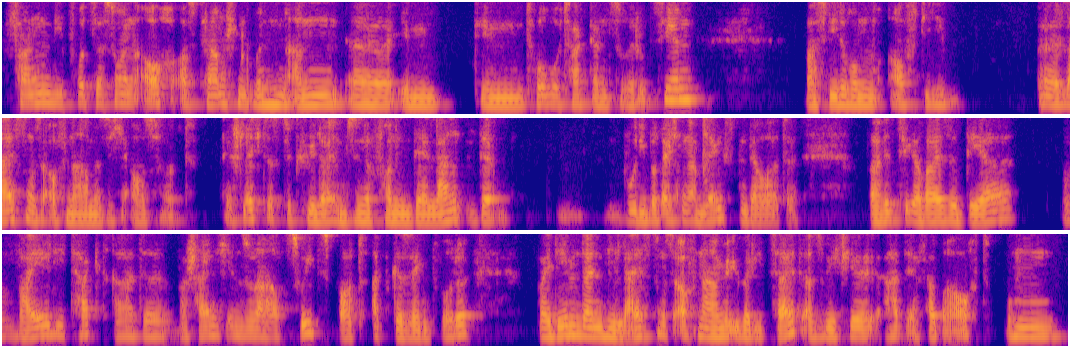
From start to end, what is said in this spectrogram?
fangen die Prozessoren auch aus thermischen Gründen an, äh, eben den Turbotakt dann zu reduzieren, was wiederum auf die äh, Leistungsaufnahme sich auswirkt. Der schlechteste Kühler im Sinne von der lang, der, wo die Berechnung am längsten dauerte, war witzigerweise der, weil die Taktrate wahrscheinlich in so einer Art Sweet Spot abgesenkt wurde, bei dem dann die Leistungsaufnahme über die Zeit, also wie viel hat er verbraucht, um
